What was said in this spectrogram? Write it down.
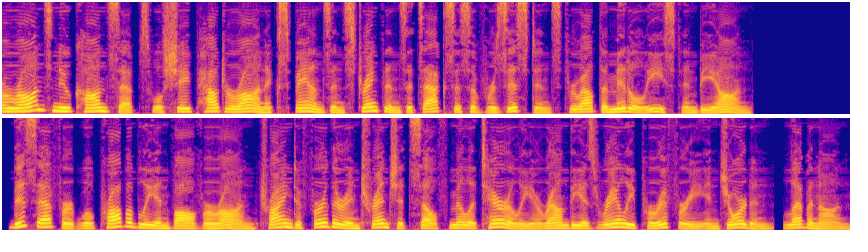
Iran's new concepts will shape how Tehran expands and strengthens its axis of resistance throughout the Middle East and beyond. This effort will probably involve Iran trying to further entrench itself militarily around the Israeli periphery in Jordan, Lebanon,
